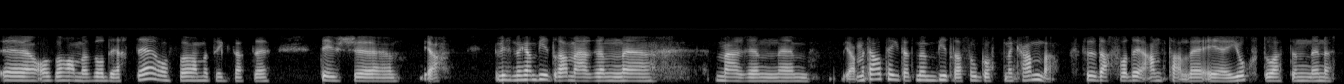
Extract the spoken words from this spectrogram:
Eh, og så har vi vurdert det, og så har vi tenkt at det, det er jo ikke Ja. Hvis vi kan bidra mer enn mer enn Ja, vi har tenkt at vi bidrar så godt vi kan, da. Så Det er derfor det antallet er gjort, og at en er nødt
